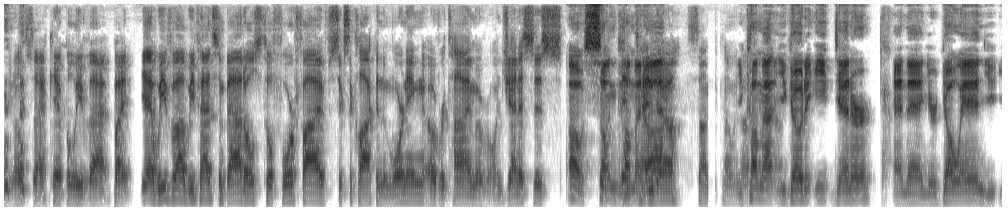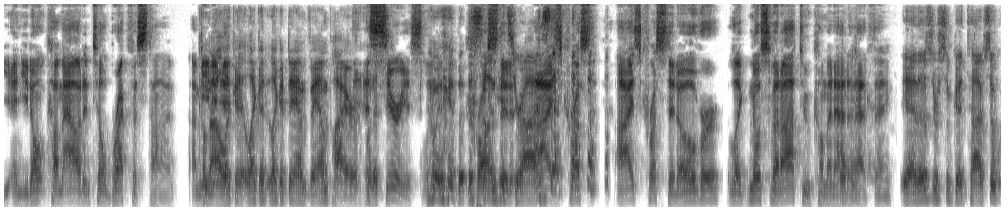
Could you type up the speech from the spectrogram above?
You don't say. Can't believe that. But yeah, we've uh, we've had some battles till four, five, six o'clock in the morning over time over on Genesis. Oh, sun Nintendo, coming up. Sun coming You up. come out, you go to eat dinner, and then you go in, you, and you don't come out until breakfast time. I mean, come out it- like a like a like a damn vampire when it's seriously, when the, the sun crusted, hits your eyes. eyes crusted, eyes crusted over, like Nosferatu coming out of that thing. Yeah, those are some good times. So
